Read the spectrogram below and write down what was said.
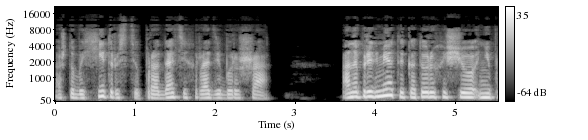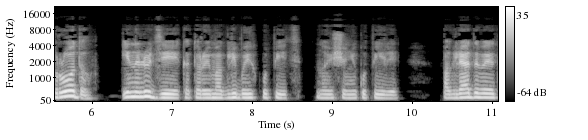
а чтобы хитростью продать их ради барыша. А на предметы, которых еще не продал, и на людей, которые могли бы их купить, но еще не купили, поглядывает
